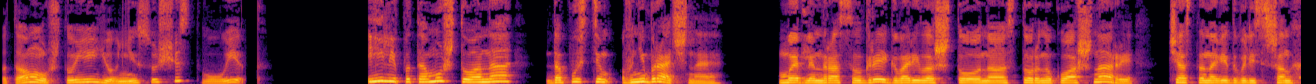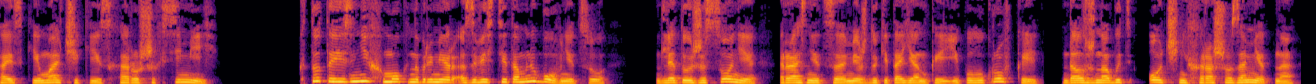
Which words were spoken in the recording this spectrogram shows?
Потому что ее не существует. Или потому что она, допустим, внебрачная. Мэдлин Рассел Грей говорила, что на сторону Куашнары часто наведывались шанхайские мальчики из хороших семей. Кто-то из них мог, например, завести там любовницу. Для той же Сони разница между китаянкой и полукровкой должна быть очень хорошо заметна.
